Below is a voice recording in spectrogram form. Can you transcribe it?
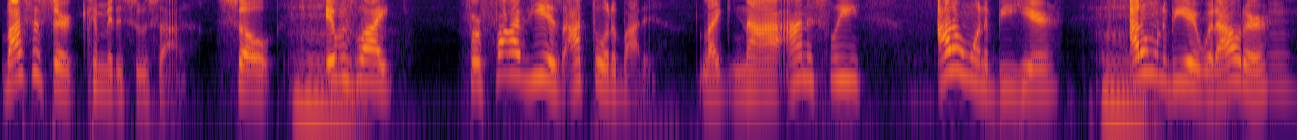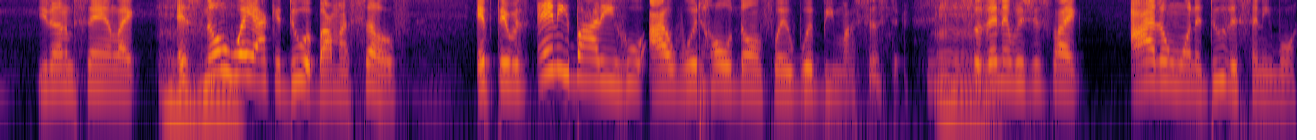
my sister committed suicide, so it was like for five years I thought about it. like, nah, honestly, I don't want to be here. Mm. I don't want to be here without her. You know what I'm saying? Like, it's Mm-hmm. no way I could do it by myself. If there was anybody who I would hold on for, it would be my sister. Mm. So then it was just like, I don't want to do this anymore.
